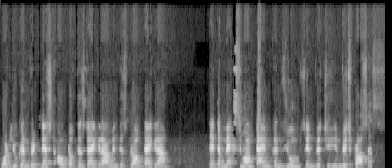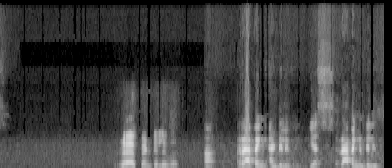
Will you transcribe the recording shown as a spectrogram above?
what you can witness out of this diagram, in this block diagram, that the maximum time consumes in which in which process? Wrap and deliver. Uh, wrapping and delivery. Yes, wrapping and delivery.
